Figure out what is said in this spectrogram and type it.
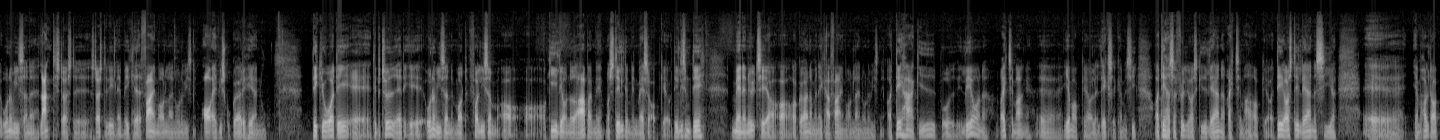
underviserne langt de største, største del af dem ikke havde erfaring med online undervisning, og at vi skulle gøre det her nu det gjorde det, øh, det betød, at øh, underviserne måtte, for ligesom at, at give eleverne noget at arbejde med, må stille dem en masse opgaver. Det er ligesom det, man er nødt til at, at, at gøre, når man ikke har erfaring med online undervisning. Og det har givet både eleverne rigtig mange øh, hjemmeopgaver, eller lektier, kan man sige. Og det har selvfølgelig også givet lærerne rigtig meget opgaver. Og det er også det, lærerne siger, øh, jamen hold da op,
